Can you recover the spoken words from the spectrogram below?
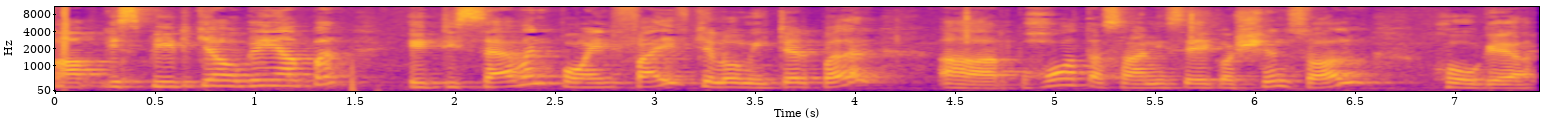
तो आपकी स्पीड क्या हो गई यहाँ पर? 87.5 किलोमीटर पर आर बहुत आसानी से क्वेश्चन सॉल्व हो गया।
